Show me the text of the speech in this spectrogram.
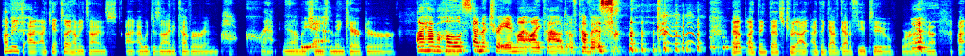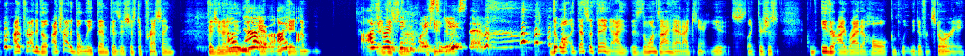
How many, I, I can't tell you how many times I, I, would design a cover and, oh crap, man, I'm going to yeah. change the main character or. I have a whole uh, cemetery in my iCloud of covers. yep, I think that's true. I, I think I've got a few too. Where I, you know, I, I try to, I try to delete them because it's just depressing. Because you know, oh you, no, you I, them. I try and think of ways to use it. them well, that's the thing. I is the ones I had I can't use. Like there's just either I write a whole completely different story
